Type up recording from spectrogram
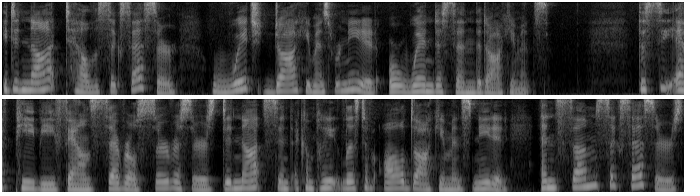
it did not tell the successor which documents were needed or when to send the documents. The CFPB found several servicers did not send a complete list of all documents needed, and some successors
